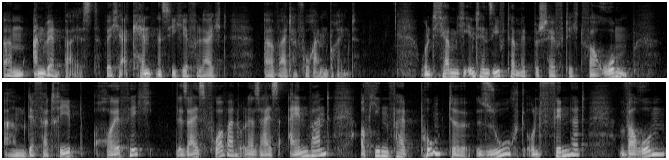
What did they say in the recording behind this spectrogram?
ähm, anwendbar ist, welche Erkenntnis sie hier vielleicht äh, weiter voranbringt. Und ich habe mich intensiv damit beschäftigt, warum ähm, der Vertrieb häufig, sei es Vorwand oder sei es Einwand, auf jeden Fall Punkte sucht und findet, warum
